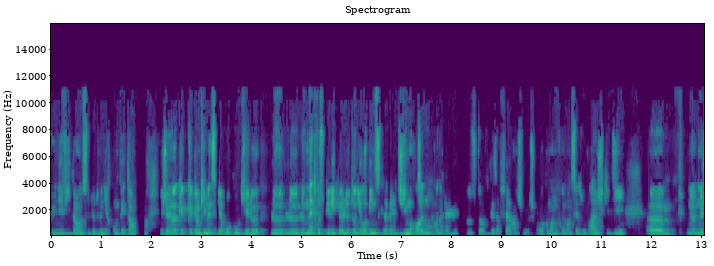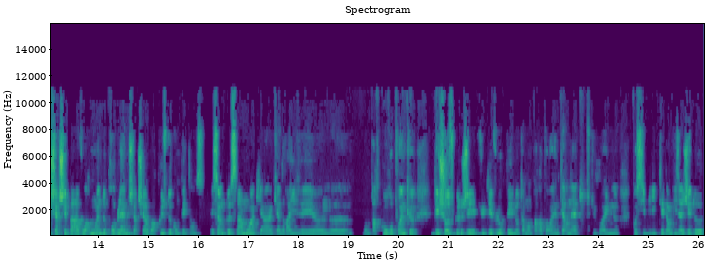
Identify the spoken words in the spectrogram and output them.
une évidence de devenir compétent. J'ai quelqu'un qui m'inspire beaucoup, qui est le, le le, maître spirituel de Tony Robbins, qui s'appelle Jim Rohn, qu'on appelle le philosophe des affaires. Hein. Je, je, vous recommande vraiment ses ouvrages, qui dit ne, ne cherchez pas à avoir moins de problèmes, cherchez à avoir plus de compétences. Et c'est un peu ça, moi, qui a qui a drivé hmm mon parcours, au point que des choses que j'ai dû développer, notamment par rapport à Internet, tu vois une possibilité d'envisager de,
